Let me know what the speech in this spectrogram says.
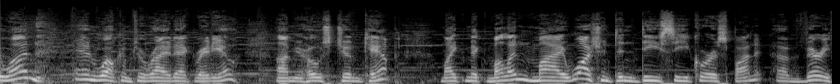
Everyone, and welcome to Riot Act Radio. I'm your host, Jim Camp. Mike McMullen, my Washington, D.C. correspondent, a very,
